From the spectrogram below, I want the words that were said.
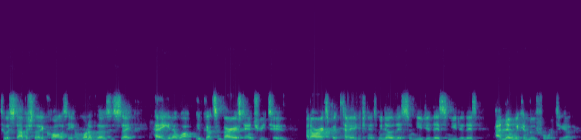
to establish that equality. And one of those is say, hey, you know what? We've got some barriers to entry too and our expectation is we know this and you do this and you do this and then we can move forward together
